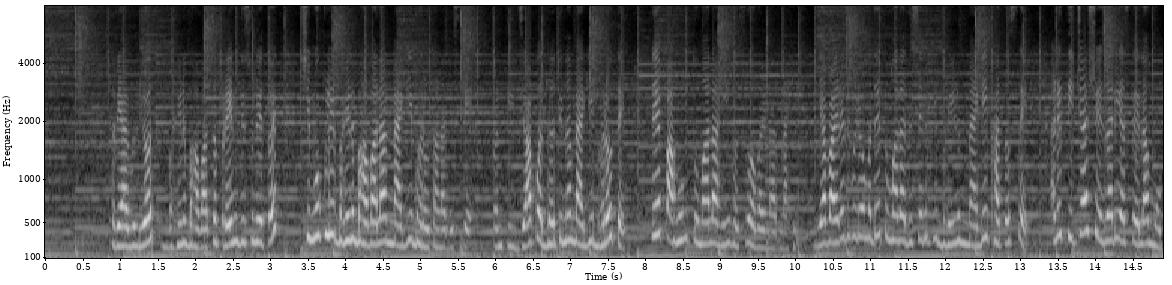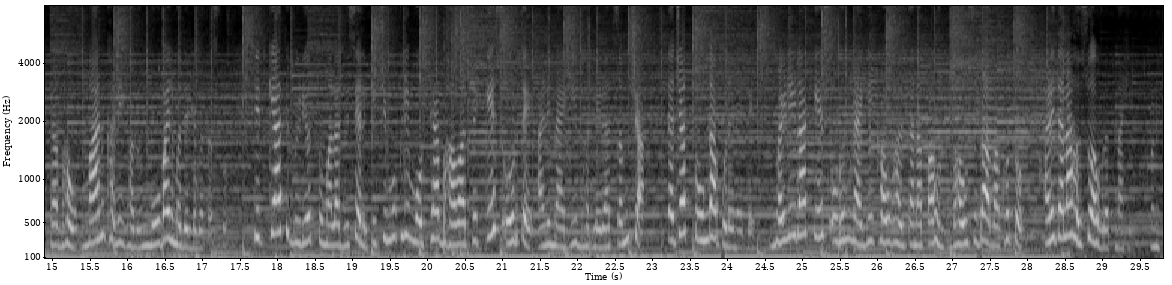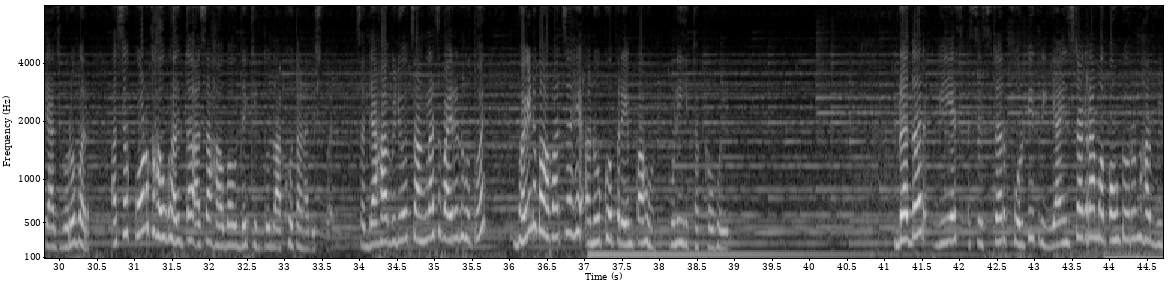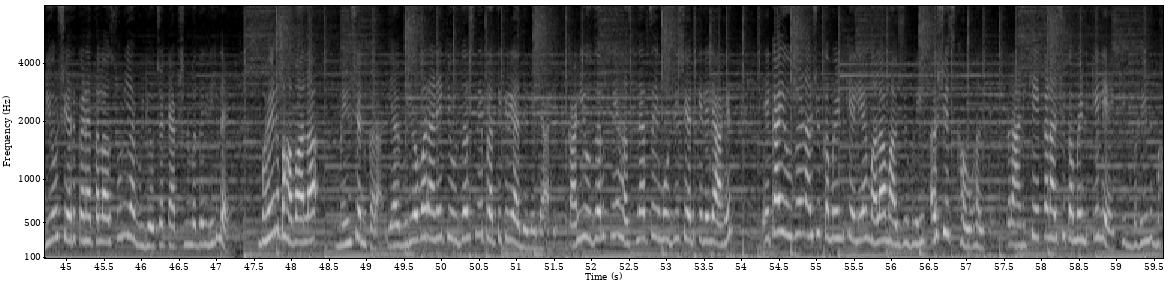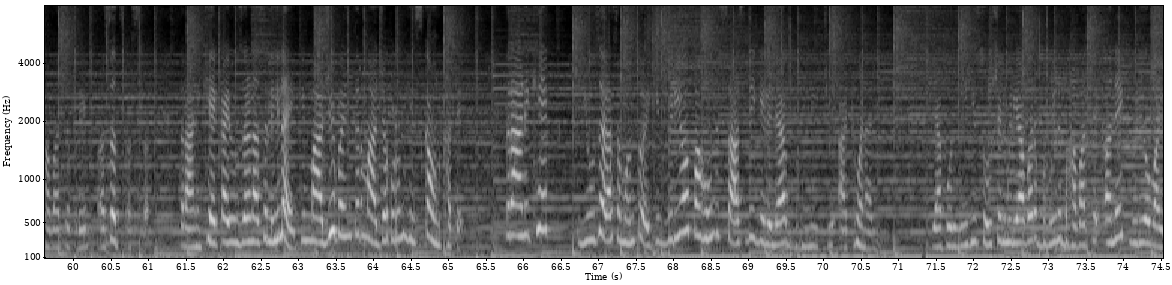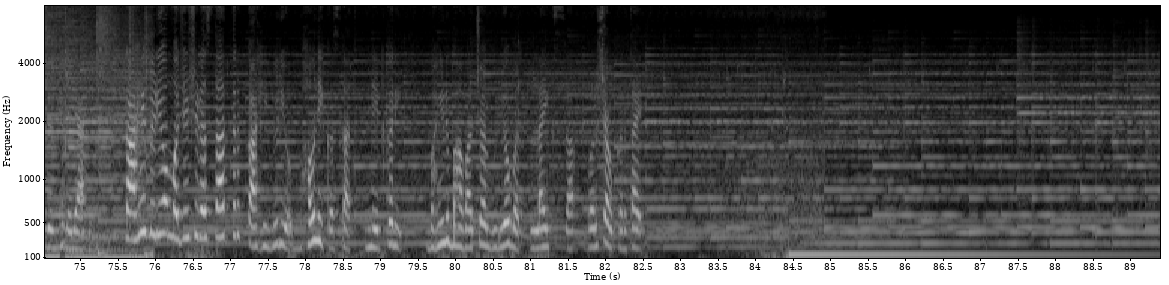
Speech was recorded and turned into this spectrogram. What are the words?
तर या व्हिडिओत बहीण भावाचं प्रेम दिसून येतोय. चिमुकली बहीण भावाला मॅगी भरवताना दिसते पण ती ज्या पद्धतीनं मॅगी भरवते ते पाहून तुम्हालाही हसू आवडणार नाही. या व्हायरल व्हिडिओमध्ये तुम्हाला दिसेल की बहीण मॅगी खात असते आणि तिच्या शेजारी असलेला मोठा भाऊ मान खाली घालून मोबाईलमध्ये बघत असतो. तितक्यात व्हिडिओत तुम्हाला दिसेल की चिमुकली मोठ्या भावाचे केस ओढते आणि मॅगी भरलेला चमचा त्याच्या तोंडापुढे नेते. बहिणीला केस ओढून मॅगी खाऊ घालताना पाहून भाऊ सुद्धा अवाक होतो आणि त्याला हसू आवरत नाही. पण त्याचबरोबर असं कोण खाऊ घालतं असा हावभाव देखील तो दाखवताना दिसतोय. सध्या हा व्हिडिओ चांगलाच व्हायरल होतोय बहीण भावाचं हे अनोखं प्रेम पाहून कुणीही थक्क होईल. Brother V S sister forty three या इंस्टाग्राम अकाउंटवरून हा व्हिडिओ शेअर करण्यात आला असून या व्हिडिओच्या कॅप्शनमध्ये लिहिलंय बहीण भावाला मेन्शन करा. या व्हिडिओवर अनेक युजर्सनी प्रतिक्रिया दिलेल्या आहेत काही युजर्सनी हसण्याचे इमोजी शेअर केलेले आहेत. एका युजरनं अशी कमेंट केली आहे मला माझी बहीण अशीच खाऊ घालते. तर आणखी एकानं अशी कमेंट केली आहे की बहीण भावाचं प्रेम असंच असतं. तर आणखी एका युजरनं असं लिहिलंय की माझी बहीण तर माझ्याकडून हिसकावून खाते. तर आणखी एक युजर असं म्हणतोय की व्हिडिओ पाहून सासरी गेलेल्या बहिणीची आठवण आली. यापूर्वीही सोशल मीडियावर बहीण भावाचे अनेक व्हिडिओ व्हायरल झालेले आहेत. काही व्हिडिओ मजेशीर असतात तर काही व्हिडिओ भावनिक असतात. नेटकरी बहीण भावाच्या व्हिडिओवर लाईक्सचा वर्षाव करतायत.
